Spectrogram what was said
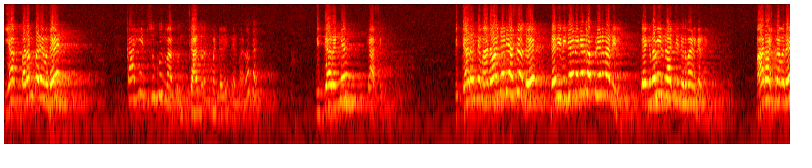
या परंपरेमध्ये काही चुकून मागून जागृत मंडळी निर्माण होतात. विद्यारण्य हे असे विद्यारण्य माधवाचार्य असे होते ज्यांनी विजयनगरला प्रेरणा दिली. एक नवीन राज्य निर्माण करणे. महाराष्ट्रामध्ये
